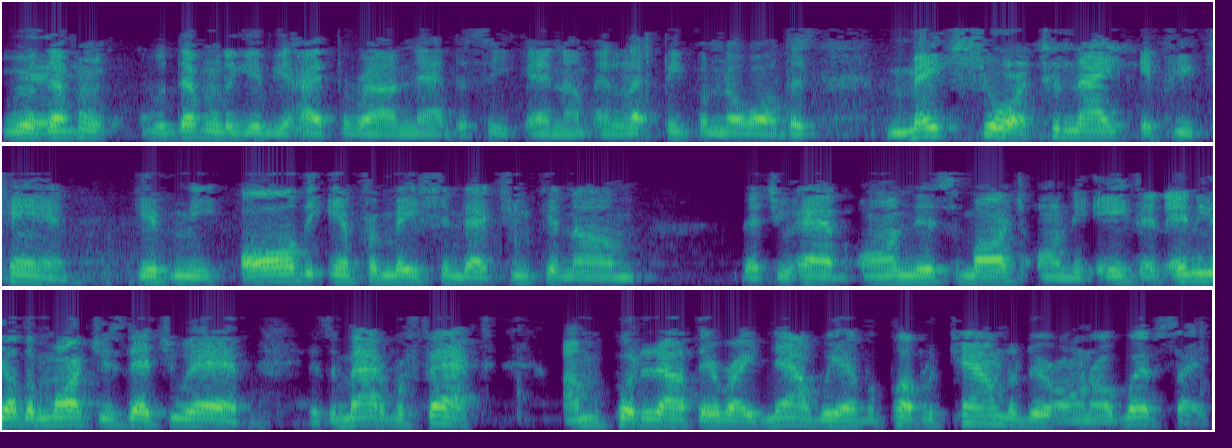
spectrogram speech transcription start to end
We'll And- definitely we'll definitely give you hype around that to see and um, and let people know all this. Make sure tonight, if you can, give me all the information that you can um that you have on this march on the eighth and any other marches that you have. As a matter of fact, I'm gonna put it out there right now. We have a public calendar on our website.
